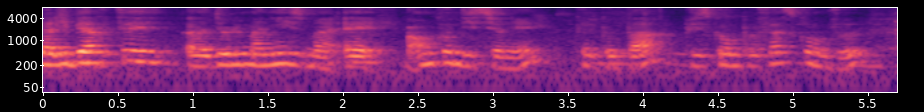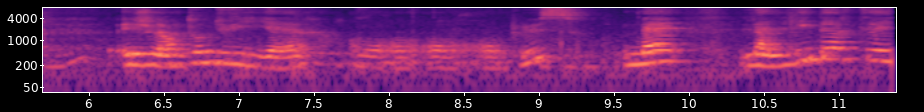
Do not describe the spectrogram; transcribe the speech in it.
La liberté de l'humanisme est inconditionnée, quelque part, puisqu'on peut faire ce qu'on veut. Et je l'ai entendu hier en, plus. Mais la liberté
